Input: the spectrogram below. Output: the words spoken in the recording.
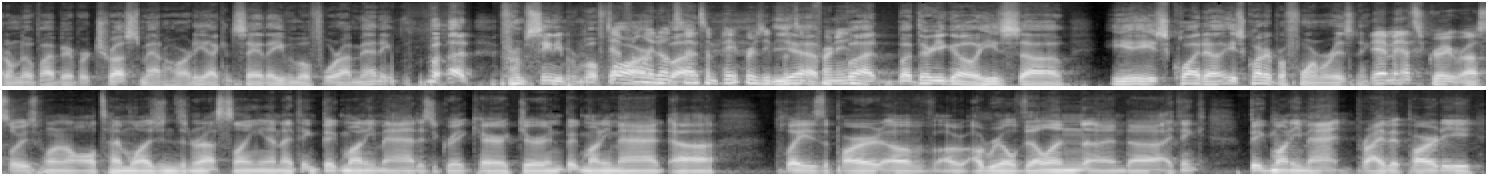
I don't know if I've ever trusted Matt Hardy. I can say that even before I met him, but from seeing him from afar. Definitely don't but, send some papers he puts in front of you. but but there you go. He's uh, he, he's quite a he's quite a performer, isn't he? Yeah, Matt's a great wrestler. He's one of the all time legends in wrestling. And I think Big Money Matt is a great character, and Big Money Matt uh, plays the part of a, a real villain. And uh, I think Big Money Matt and Private Party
